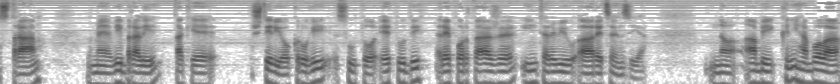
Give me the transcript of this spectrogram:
strán sme vybrali také štyri okruhy. Sú to etudy, reportáže, interviu a recenzia. No, aby kniha bola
